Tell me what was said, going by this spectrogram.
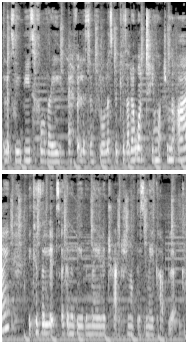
It looks really beautiful, very effortless and flawless because I don't want too much on the eye because the lips are gonna be the main attraction of this makeup look.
